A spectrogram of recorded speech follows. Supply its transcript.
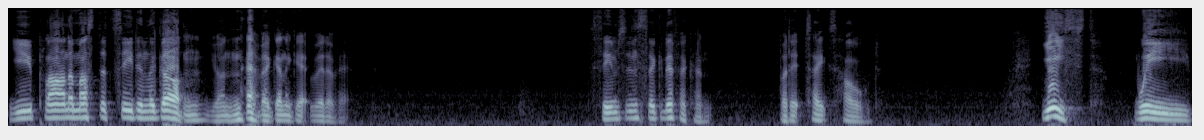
you plant a mustard seed in the garden, you're never going to get rid of it. Seems insignificant, but it takes hold. Yeast. We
